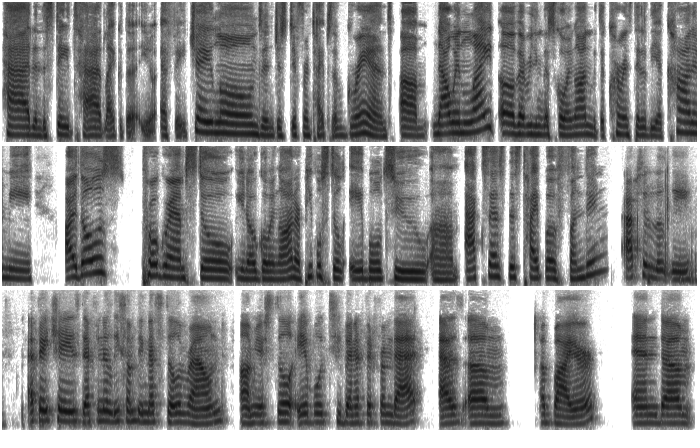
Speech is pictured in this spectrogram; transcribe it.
had and the states had, like the you know FHA loans and just different types of grants. Um, now, in light of everything that's going on with the current state of the economy, are those programs still you know going on are people still able to um, access this type of funding Absolutely. FHA is definitely something that's still around. Um, you're still able to benefit from that as um, a buyer, and um,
